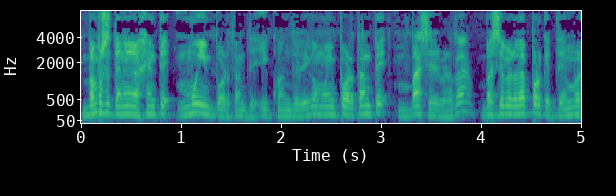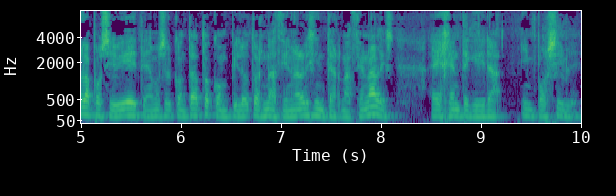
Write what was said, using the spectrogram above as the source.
Vamos a tener a gente muy importante y cuando digo muy importante va a ser verdad. Va a ser verdad porque tenemos la posibilidad y tenemos el contacto con pilotos nacionales e internacionales. Hay gente que dirá imposible.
